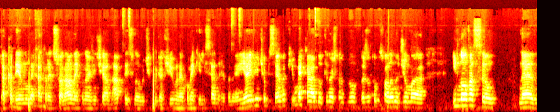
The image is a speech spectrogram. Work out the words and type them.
da cadeia no mercado tradicional, né, quando a gente adapta esse novo tipo de ativo, né, como é que ele se adapta, né? E aí a gente observa que o mercado, que nós estamos, nós estamos falando de uma inovação né,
